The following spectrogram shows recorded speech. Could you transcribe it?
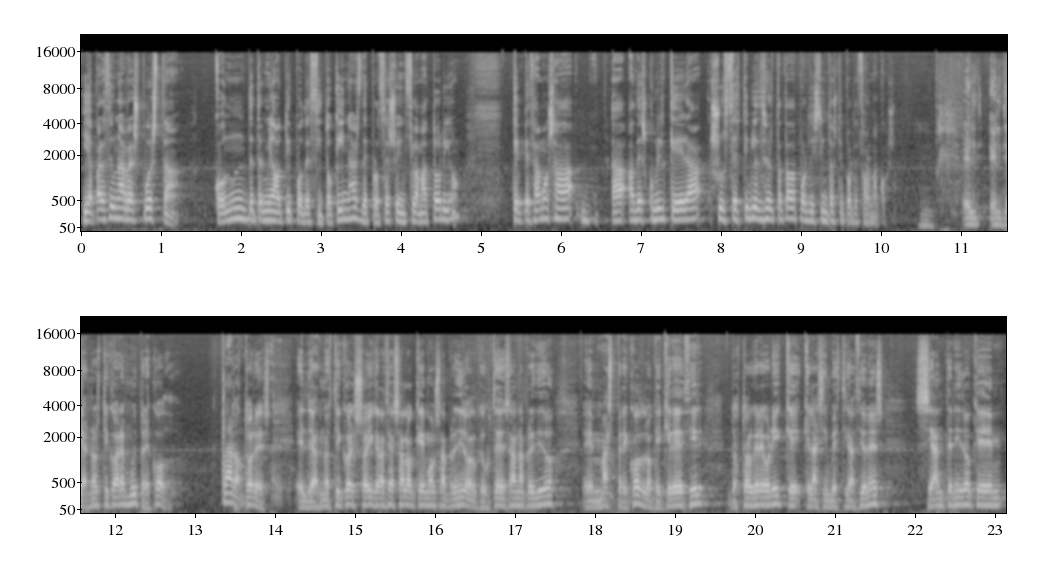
y aparece una respuesta con un determinado tipo de citoquinas, de proceso inflamatorio, que empezamos a, a- a descubrir que era susceptible de ser tratada por distintos tipos de fármacos. El, el diagnóstico ahora es muy precoz. Claro. Doctores, el diagnóstico es hoy, gracias a lo que hemos aprendido, lo que ustedes han aprendido, eh, más precoz, lo que quiere decir, doctor Gregory, que, que las investigaciones se han tenido que,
